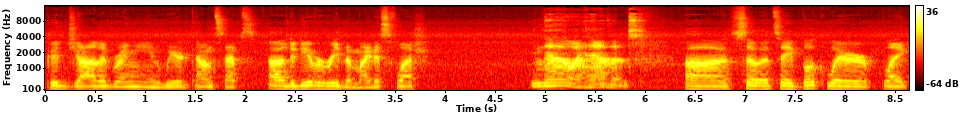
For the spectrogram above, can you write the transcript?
good job at bringing in weird concepts. Uh, did you ever read the Midas Flesh? No, I haven't. Uh, so it's a book where like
